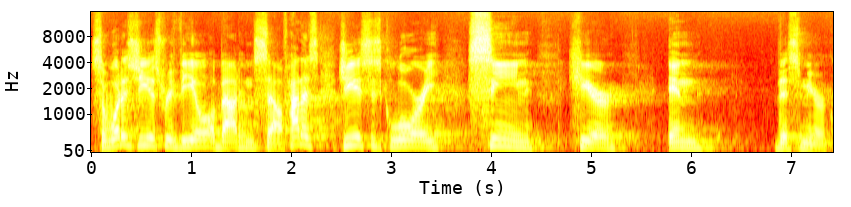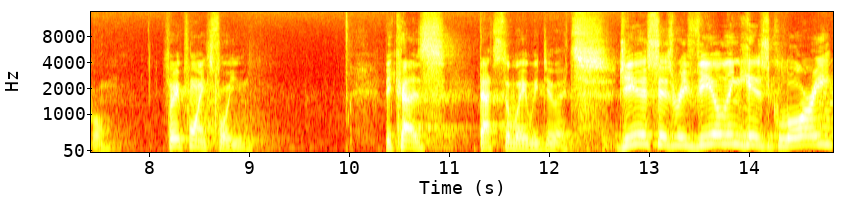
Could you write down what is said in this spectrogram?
So, what does Jesus reveal about himself? How does Jesus' glory seen here in this miracle? Three points for you. Because that's the way we do it. Jesus is revealing his glory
